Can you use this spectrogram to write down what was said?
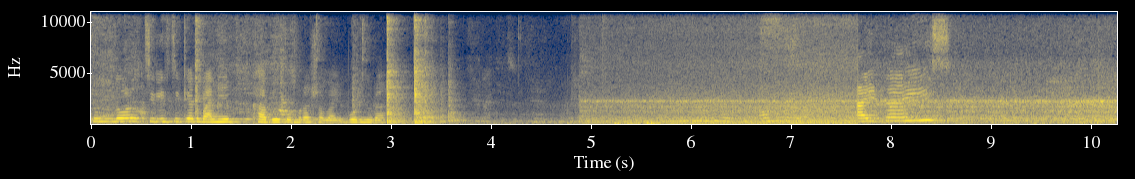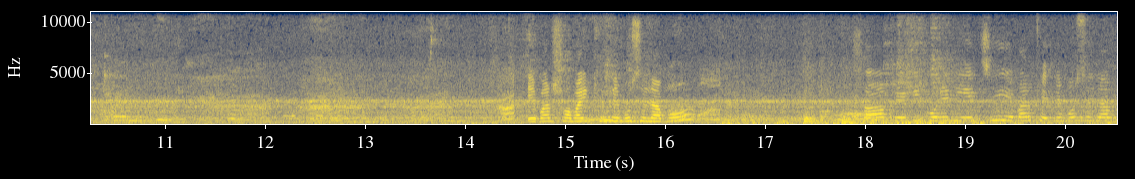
সুন্দর চিলি চিকেন বানিয়ে খাবে তোমরা সবাই, বন্ধুরা। এবার সবাই খেতে বসে যাব। সব রেডি করে নিয়েছি, এবার খেতে বসে যাব।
